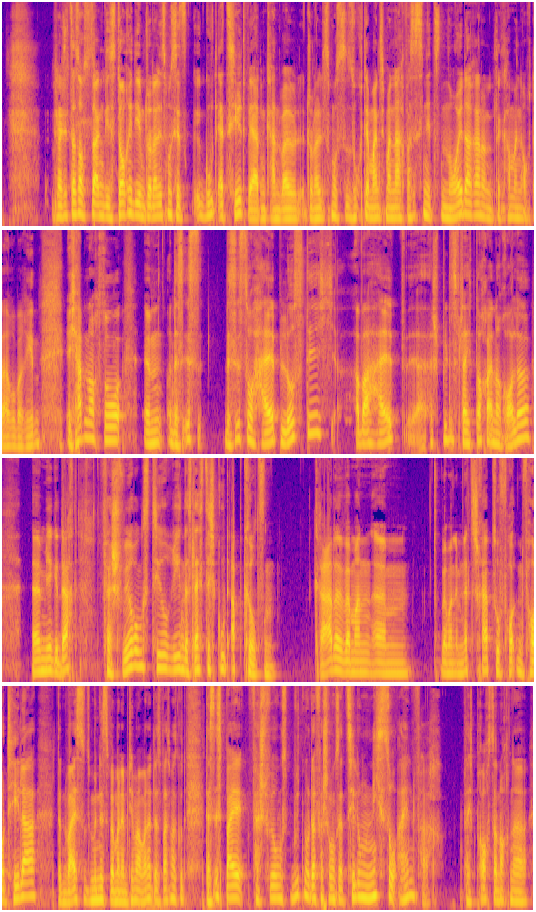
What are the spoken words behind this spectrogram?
Vielleicht ist das auch sozusagen die Story, die im Journalismus jetzt gut erzählt werden kann, weil Journalismus sucht ja manchmal nach, was ist denn jetzt neu daran und da kann man ja auch darüber reden. Ich habe noch so, ähm, und das ist, das ist so halb lustig, aber halb äh, spielt es vielleicht doch eine Rolle, äh, mir gedacht, Verschwörungstheorien, das lässt sich gut abkürzen. Gerade wenn man ähm, wenn man im Netz schreibt, so ein VTler, dann weißt du zumindest, wenn man im Thema wandert ist, weiß man es gut. Das ist bei Verschwörungsmythen oder Verschwörungserzählungen nicht so einfach. Vielleicht brauchst du da noch eine,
